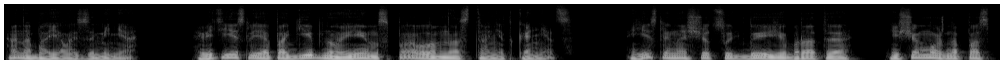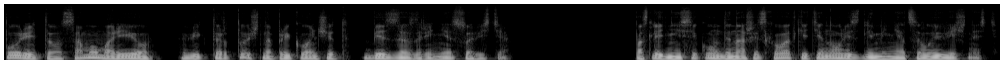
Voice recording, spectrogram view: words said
Она боялась за меня. Ведь если я погибну, им с Павлом настанет конец. Если насчет судьбы ее брата еще можно поспорить, то саму Марию Виктор точно прикончит без зазрения совести. Последние секунды нашей схватки тянулись для меня целую вечность.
